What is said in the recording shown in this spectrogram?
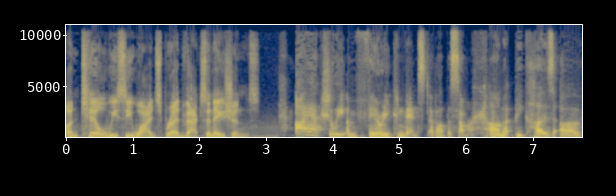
until we see widespread vaccinations. I actually am very convinced about the summer um, because of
